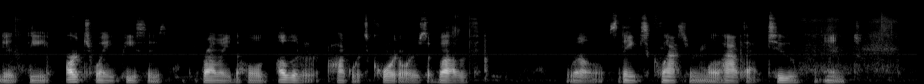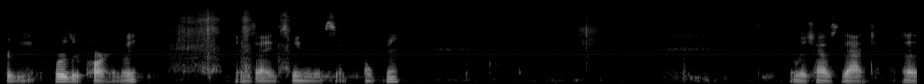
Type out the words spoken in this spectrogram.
get the archway pieces, probably the whole other Hogwarts corridors above. Well, Snape's classroom will have that too. And for the further part of it, as I swing this open, which has that uh,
